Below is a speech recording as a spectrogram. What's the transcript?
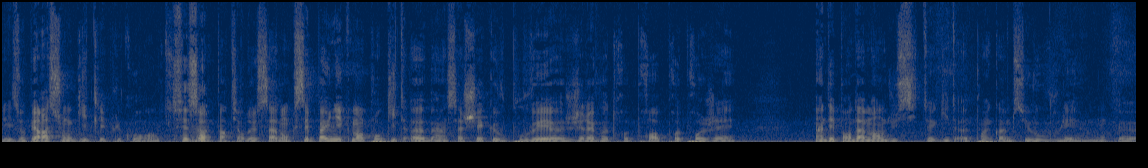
les opérations Git les plus courantes. C'est hein, ça. À partir de ça. Donc c'est pas uniquement pour GitHub. hein. Sachez que vous pouvez euh, gérer votre propre projet indépendamment du site github.com si vous voulez. hein. Donc euh,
